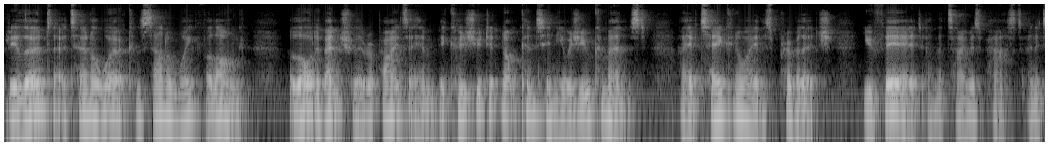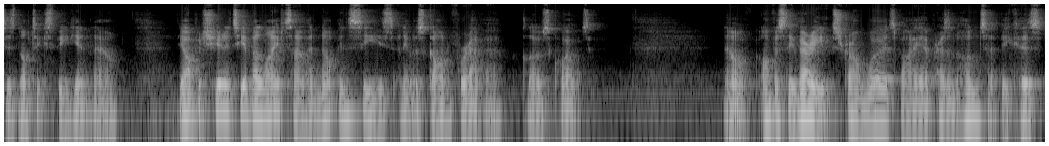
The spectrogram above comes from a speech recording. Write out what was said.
But he learned that eternal work can seldom wait for long. The Lord eventually replied to him, Because you did not continue as you commenced, I have taken away this privilege. You feared, and the time is past, and it is not expedient now. The opportunity of a lifetime had not been seized, and it was gone forever. Close quote. Now, obviously, very strong words by uh, President Hunter, because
